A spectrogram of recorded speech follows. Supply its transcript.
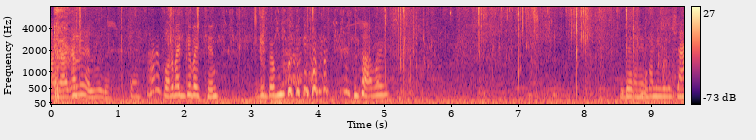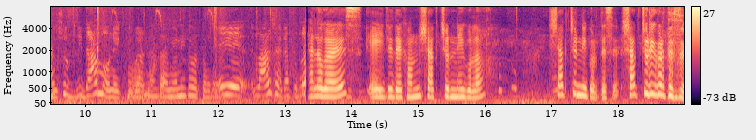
আগা আগালেন আরে বড় বাইকে বাইছেন দুটো না ভাই সবজি দাম অনেক আমিও নিতে পারতাম এই লাল শাক আছে না? হ্যালো গাইস এই যে দেখুন শাকচুন্নি গুলা শাকচুন্নি করতেছে শাকচুরি করতেছে।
